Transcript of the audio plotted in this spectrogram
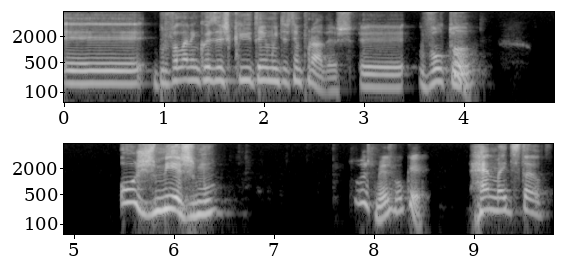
Uh, por falar em coisas que têm muitas temporadas, uh, voltou hum. hoje mesmo. Hoje mesmo o quê? Handmaid's Tale.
